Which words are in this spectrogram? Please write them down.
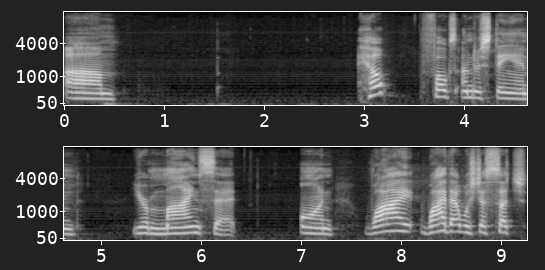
Um, help folks understand your mindset on why why that was just such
